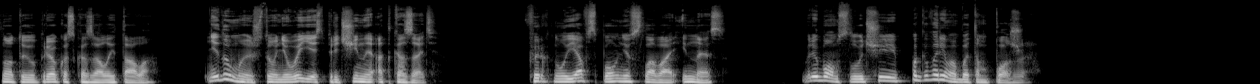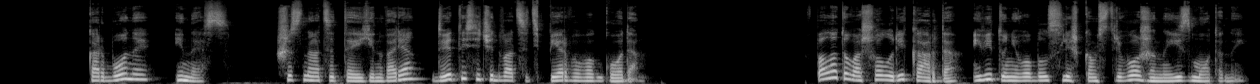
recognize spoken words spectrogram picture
нотой упрека сказал Итала. Не думаю, что у него есть причины отказать. Фыркнул я, вспомнив слова Инес. В любом случае, поговорим об этом позже. Карбоне Инес. 16 января 2021 года. В палату вошел Рикардо, и вид у него был слишком встревоженный и измотанный.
